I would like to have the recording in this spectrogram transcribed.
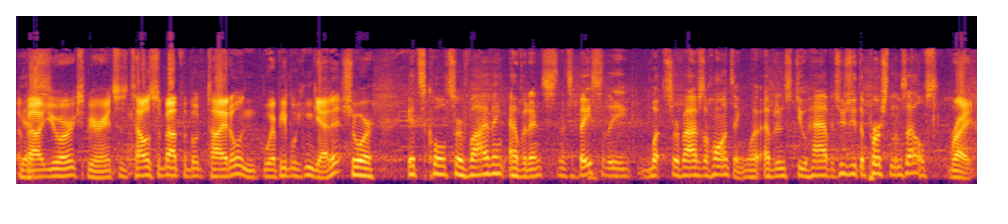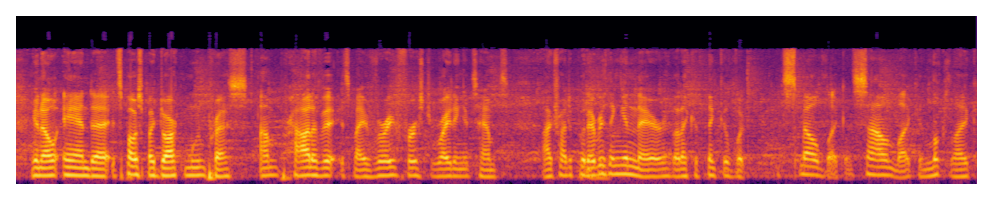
about Yes. your experiences. Tell us about the book title and where people can get it. Sure. It's called Surviving Evidence. And it's basically what survives a haunting. What evidence do you have? It's usually the person themselves. Right. You know, and uh, it's published by Dark Moon Press. I'm proud of it. It's my very first writing attempt. I tried to put everything in there that I could think of what it smelled like and sound like and looked like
